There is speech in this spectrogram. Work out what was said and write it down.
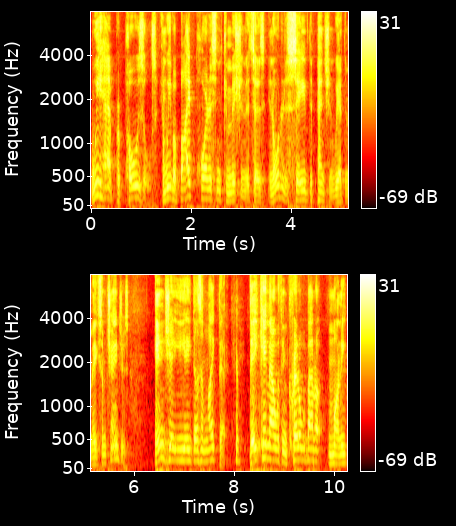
We have proposals, and we have a bipartisan commission that says in order to save the pension, we have to make some changes. NJEA doesn't like that. Yep. They came out with incredible amount of money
